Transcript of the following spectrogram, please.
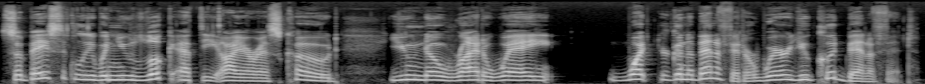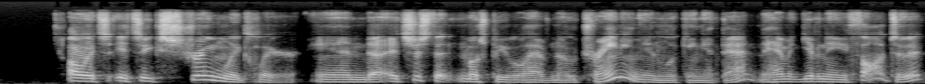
So basically, when you look at the IRS code, you know right away what you're going to benefit or where you could benefit. Oh, it's it's extremely clear, and uh, it's just that most people have no training in looking at that. They haven't given any thought to it,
